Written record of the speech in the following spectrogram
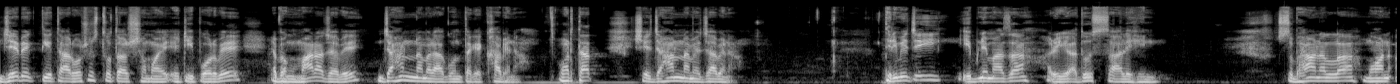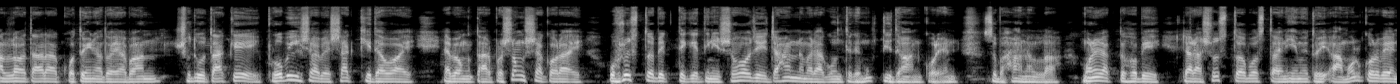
যে ব্যক্তি তার অসুস্থতার সময় এটি পড়বে এবং মারা যাবে জাহান নামের আগুন তাকে খাবে না। অর্থাৎ সে জাহান নামে যাবে না। তিরমিজি, ইবনে মাজা, রিয়াদুস সালেহীন। সুবহান আল্লাহ মহান আল্লাহ তাআলা কতই না দয়াবান। শুধু তাকে প্রভু হিসাবে সাক্ষী দেওয়ায় এবং তার প্রশংসা করায় অসুস্থ ব্যক্তিকে তিনি সহজেই জাহান্নামের আগুন থেকে মুক্তি দান করেন। সুবহান আল্লাহ মনে রাখতে হবে, যারা সুস্থ অবস্থায় নিয়মিতই আমল করবেন,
